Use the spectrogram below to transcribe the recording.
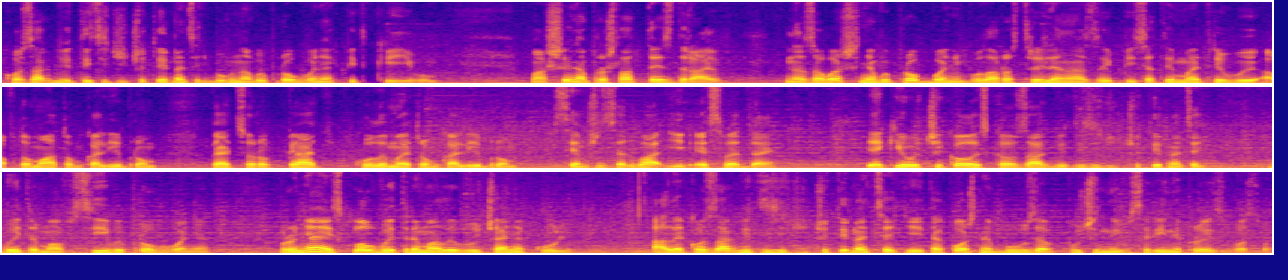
Козак 2014 був на випробуваннях під Києвом. Машина пройшла тест-драйв. На завершення випробувань була розстріляна з 50 метрів автоматом калібром 5,45, кулеметром калібром 7,62 і СВД. Як і очікувалось, Козак 2014 витримав всі випробування. Броня і скло витримали влучання куль. Але Козак 2014 також не був запущений в серійне производство.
